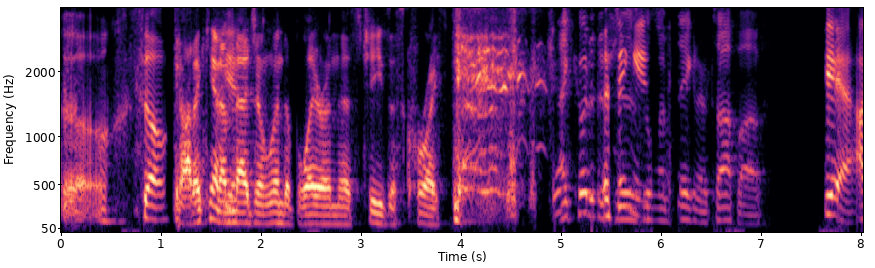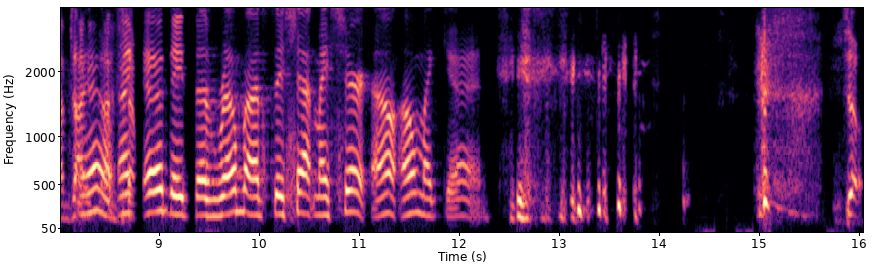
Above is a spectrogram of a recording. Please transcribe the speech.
oh, so God, I can't Yeah. imagine Linda Blair in this. Jesus Christ. I could The have thing she was is- the one taking her top off. Yeah, I'm. I, Oh, I'm I, oh, they, the robots, they shot my shirt. Oh, oh my God. so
